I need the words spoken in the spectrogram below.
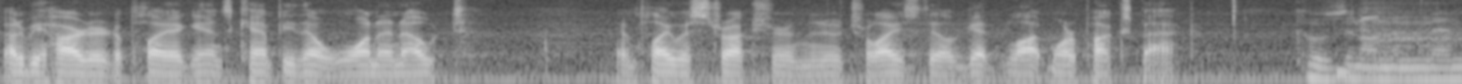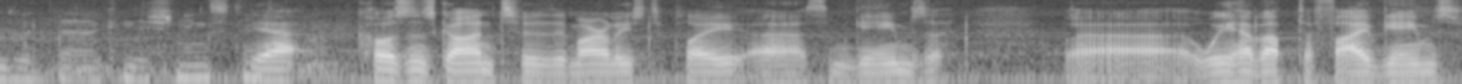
Got to be harder to play against. Can't be that one and out, and play with structure in the neutral ice. They'll get a lot more pucks back. Kozun on the mend with the conditioning stint. Yeah, Kozun's gone to the Marlies to play uh, some games. Uh, we have up to five games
